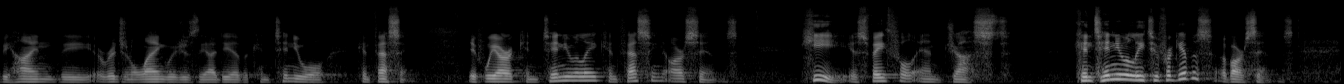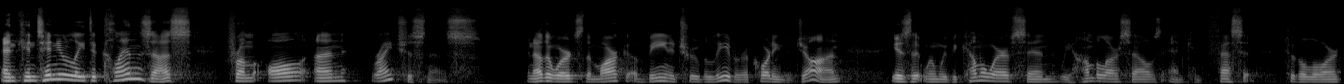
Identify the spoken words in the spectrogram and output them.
behind the original language is the idea of a continual confessing if we are continually confessing our sins, He is faithful and just, continually to forgive us of our sins, and continually to cleanse us from all unrighteousness. In other words, the mark of being a true believer, according to John, is that when we become aware of sin, we humble ourselves and confess it to the Lord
